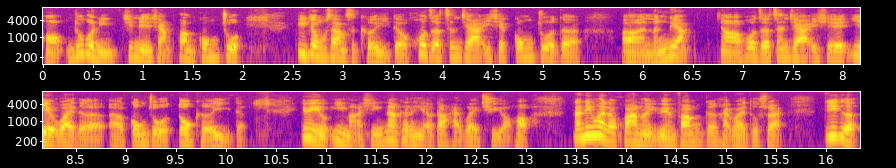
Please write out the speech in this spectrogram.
哦。如果你今年想换工作，异动上是可以的，或者增加一些工作的呃能量啊，或者增加一些业外的呃工作都可以的。因为有驿马星，那可能也要到海外去哦，哈。那另外的话呢，远方跟海外都算。第一个，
